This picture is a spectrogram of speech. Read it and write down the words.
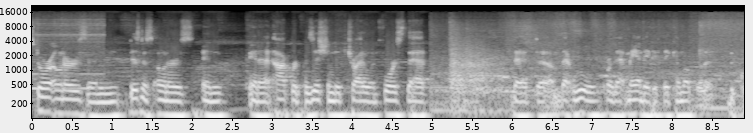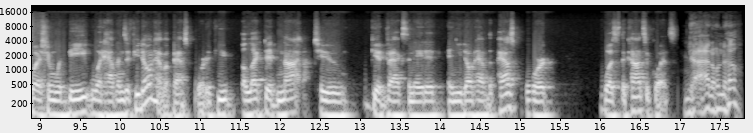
store owners and business owners in in an awkward position to try to enforce that that um, that rule or that mandate if they come up with it. The question would be, what happens if you don't have a passport? If you elected not to get vaccinated and you don't have the passport, what's the consequence? Yeah, I don't know.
